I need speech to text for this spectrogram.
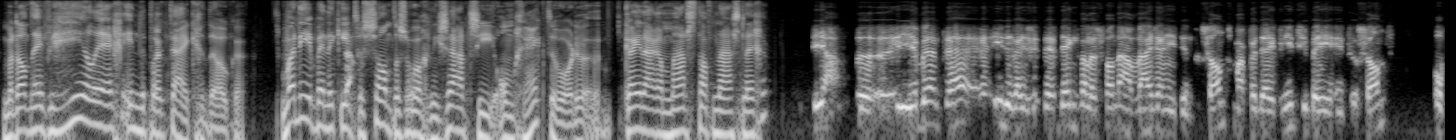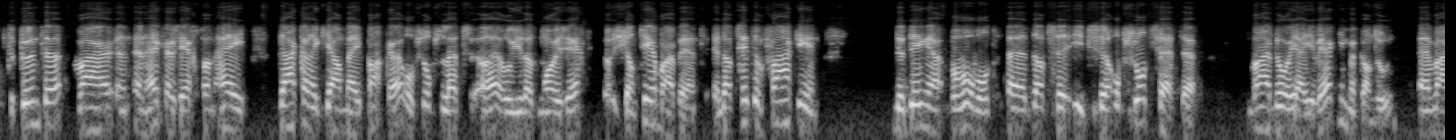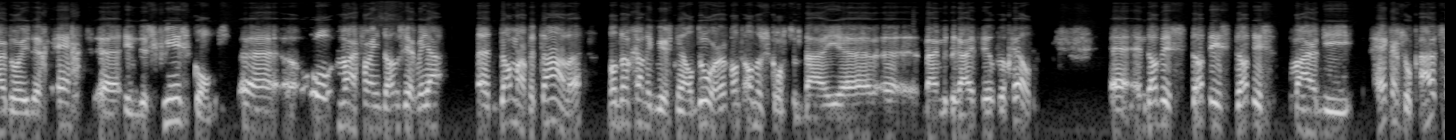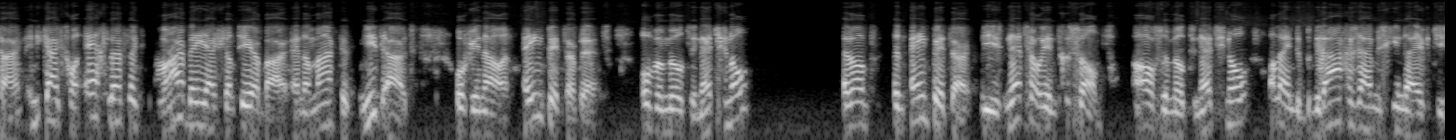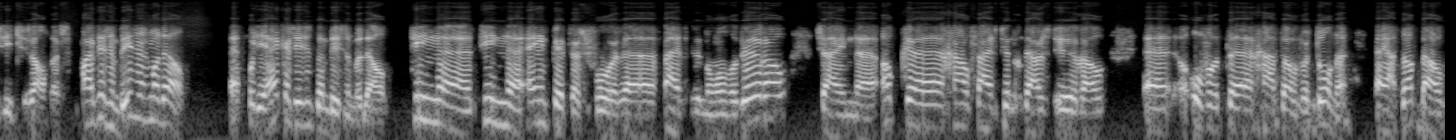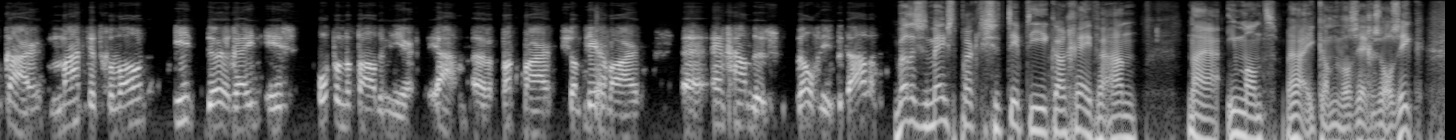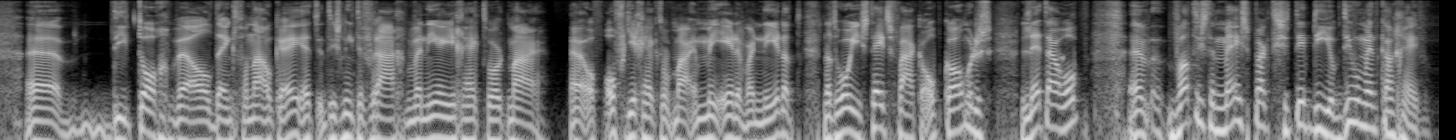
Maar dan even heel erg in de praktijk gedoken. Wanneer ben ik interessant als organisatie om gehackt te worden? Kan je daar een maatstaf naast leggen? Ja, uh, je bent, hè, iedereen denkt wel eens van, nou, wij zijn niet interessant, maar per definitie ben je interessant op de punten waar een, een hacker zegt van, hé, hey, daar kan ik jou mee pakken, of soms, let, uh, hoe je dat mooi zegt, chanteerbaar bent. En dat zit hem vaak in de dingen, bijvoorbeeld, uh, dat ze iets op slot zetten, waardoor jij je werk niet meer kan doen. En waardoor je er echt uh, in de squeeze komt. Uh, waarvan je dan zegt, ja, uh, dan maar betalen. Want dan kan ik weer snel door. Want anders kost het bij mijn bedrijf heel veel geld. en dat is, dat, is, dat is waar die hackers op uit zijn. En die kijken gewoon echt letterlijk, waar ben jij chanteerbaar? En dan maakt het niet uit of je nou een eenpitter bent of een multinational. En want een eenpitter die is net zo interessant als een multinational. Alleen de bedragen zijn misschien eventjes ietsjes anders. Maar het is een businessmodel. voor die hackers is het een businessmodel. 10, uh, 10 uh, eenpitters voor uh, 2500 euro zijn uh, ook uh, gauw 25.000 euro. Of het gaat over tonnen. Nou ja, dat bij elkaar maakt het gewoon. Iedereen is op een bepaalde manier ja, pakbaar, chanteerbaar. en gaan dus wel of niet betalen. Wat is de meest praktische tip die je kan geven aan nou ja, iemand, nou, ik kan wel zeggen zoals ik, uh, die toch wel denkt van, nou oké, het, het, is niet de vraag wanneer je gehackt wordt, maar uh, of, of je gehackt wordt, maar eerder wanneer. Dat, dat hoor je steeds vaker opkomen, dus let daarop. Uh, wat is de meest praktische tip die je op dit moment kan geven?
